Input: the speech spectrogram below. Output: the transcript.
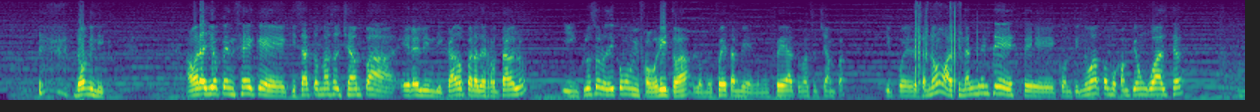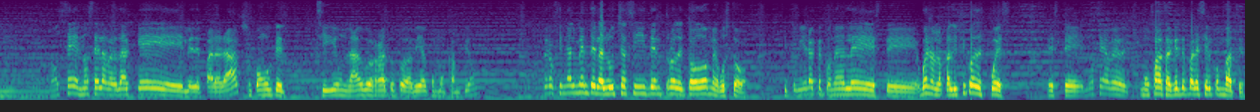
Dominic. Ahora yo pensé que quizá Tomaso Champa era el indicado para derrotarlo. E incluso lo di como mi favorito, ¿ah? Lo mufé también, lo mufé a Tomaso Champa. Y pues no, al finalmente este, continúa como campeón Walter. Mm, No sé, no sé la verdad qué le deparará. Supongo que sigue un largo rato todavía como campeón. Pero finalmente la lucha sí dentro de todo me gustó. Si tuviera que ponerle este, bueno, lo califico después. Este, no sé, a ver, Mufasa, ¿qué te pareció el combate?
